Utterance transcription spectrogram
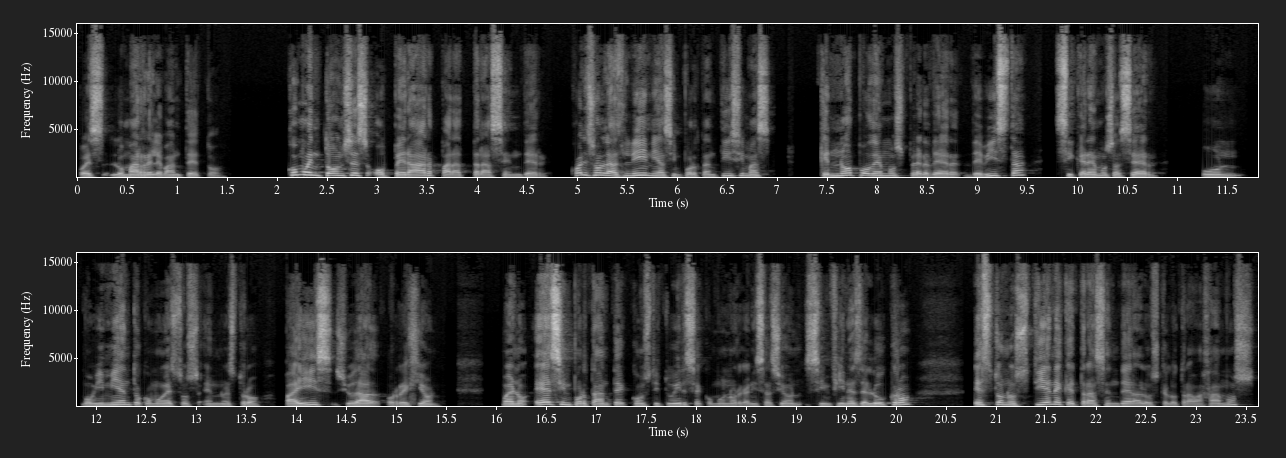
pues lo más relevante de todo. ¿Cómo entonces operar para trascender? ¿Cuáles son las líneas importantísimas que no podemos perder de vista si queremos hacer un movimiento como estos en nuestro país, ciudad o región? Bueno, es importante constituirse como una organización sin fines de lucro. Esto nos tiene que trascender a los que lo trabajamos.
